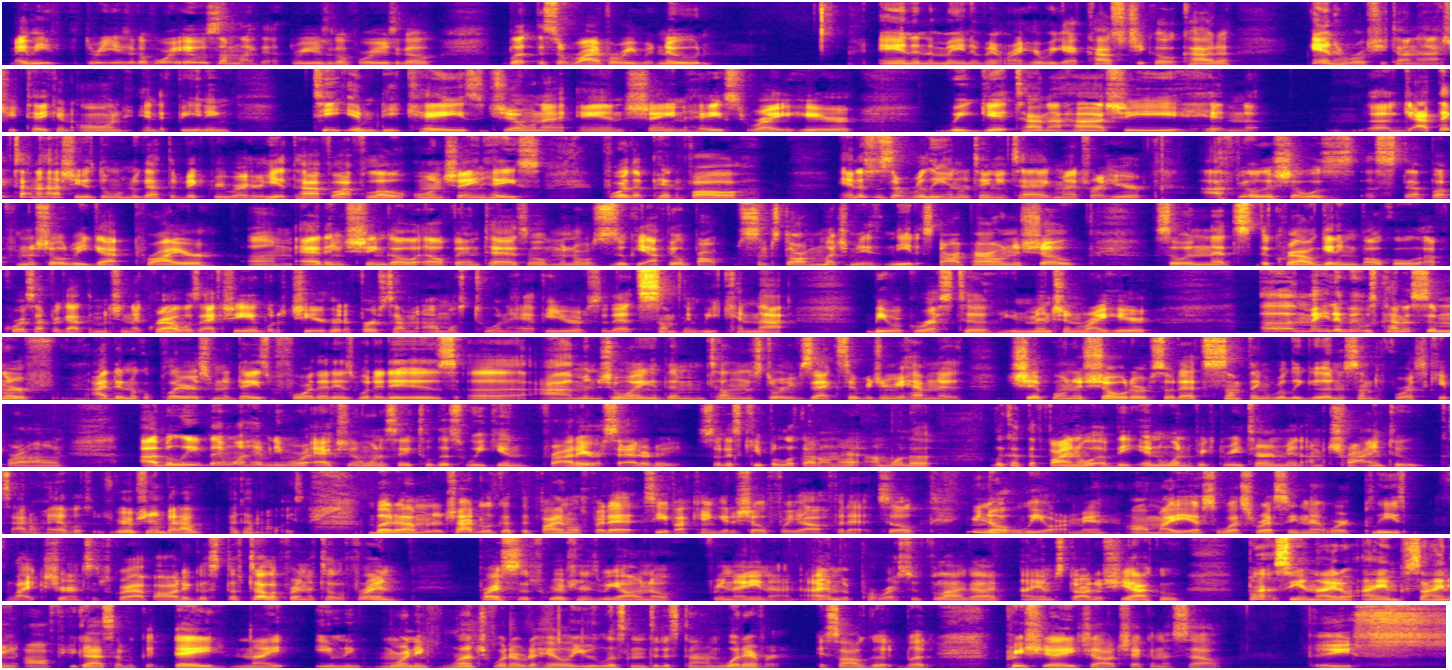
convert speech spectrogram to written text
Maybe three years ago, four years. It was something like that. Three years ago, four years ago. But this rivalry renewed. And in the main event right here, we got Kazuchika Okada and Hiroshi Tanahashi taking on and defeating TMDK's Jonah and Shane Haste right here. We get Tanahashi hitting the uh, I think Tanahashi is the one who got the victory right here. He hit the high fly flow on Shane Haste for the pinfall. And this was a really entertaining tag match right here. I feel this show was a step up from the show we got prior. Um, adding Shingo, El Phantasmo, Minoru Suzuki, I feel brought some star much needed star power on the show. So, and that's the crowd getting vocal. Of course, I forgot to mention that crowd was actually able to cheer her the first time in almost two and a half years. So that's something we cannot be regressed to. You mentioned right here. Uh, main event was kind of similar, identical players from the days before. That is what it is. Uh, I'm enjoying them telling the story of Zack Sabre Jr. having a chip on his shoulder, so that's something really good and something for us to keep our eye on. I believe they won't have any more action. I want to say till this weekend, Friday or Saturday. So just keep a lookout on that. I'm gonna look at the final of the N1 Victory Tournament. I'm trying to because I don't have a subscription, but I, I got my ways. But uh, I'm going to try to look at the finals for that, see if I can get a show for y'all for that. So you know who we are, man. Almighty SOS Wrestling Network. Please like, share, and subscribe. All the good stuff. Tell a friend to tell a friend. Price of subscriptions, we all know, free 99. I am the Pro Wrestling Fly God. I am Stardust Shiaku. Blunt Cianido. I am signing off. You guys have a good day, night, evening, morning, lunch, whatever the hell you listening to this time. Whatever. It's all good. But appreciate y'all checking us out. Peace.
